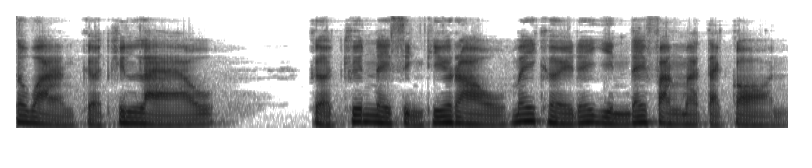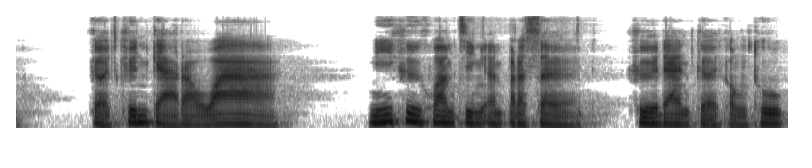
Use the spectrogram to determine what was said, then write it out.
สว่างเกิดขึ้นแล้ว เกิดขึ้นในสิ่งที่เราไม่เคยได้ยินได้ฟังมาแต่ก่อน เกิดขึ้นแก่เราว่า นี้คือความจริงอันประเสริฐ คือแดนเกิดของทุกข์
